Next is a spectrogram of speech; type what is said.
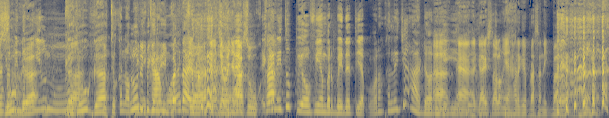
Ngerasa minder juga. ilmu. Enggak juga. Itu kan lu opini dibikin kamu ribet dah ya, aja. kalau ceweknya enggak Eh, suka. kan itu POV yang berbeda tiap orang kali aja ada orang Eh, kayak gitu. eh, guys tolong ya hargai perasaan Iqbal ya.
